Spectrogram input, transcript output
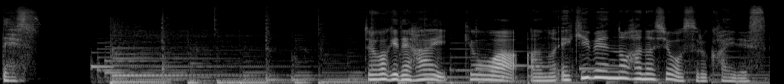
です。というわけではい。今日はあの駅弁の話をする回です。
